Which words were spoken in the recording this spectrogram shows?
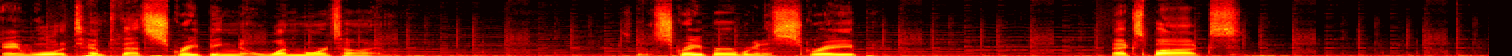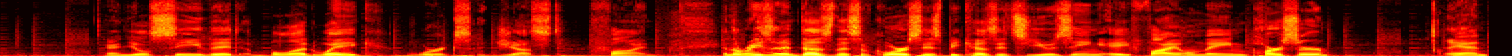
and we'll attempt that scraping one more time. Let's go to scraper. We're going to scrape Xbox. And you'll see that Blood Wake works just fine. And the reason it does this, of course, is because it's using a file name parser and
